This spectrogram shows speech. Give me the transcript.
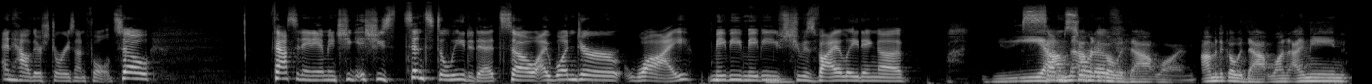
and how their stories unfold. So, fascinating. I mean, she she's since deleted it, so I wonder why. Maybe maybe mm. she was violating a. Yeah, I'm, I'm, gonna of... go with that one. I'm gonna go with that one. I mean,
